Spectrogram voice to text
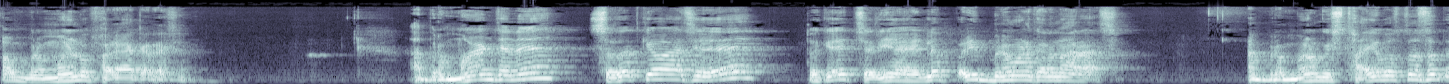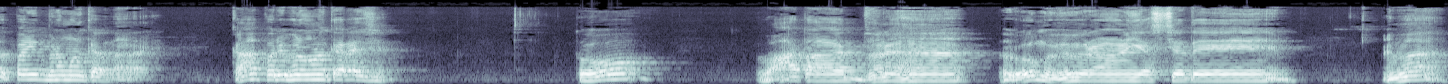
આ બ્રહ્માંડો ફર્યા કરે છે. આ બ્રહ્માંડ છે ને સતત કેવા છે તો કે ચર્યા એટલે પરિભ્રમણ કરનારા છે આ બ્રહ્માંડ કોઈ સ્થાયી વસ્તુ સતત પરિભ્રમણ કરનારા છે કાં પરિભ્રમણ કરે છે તો વાતાધ્વન રોમ વિવરણ યસ્ય તે એમાં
